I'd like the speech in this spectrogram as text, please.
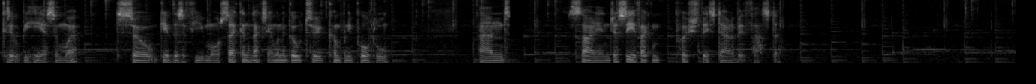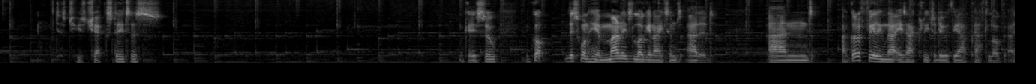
because it would be here somewhere. So give this a few more seconds. Actually, I'm going to go to company portal and sign in. Just see if I can push this down a bit faster. Choose check status. Okay, so we've got this one here, manage login items added. And I've got a feeling that is actually to do with the app catalog. I,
